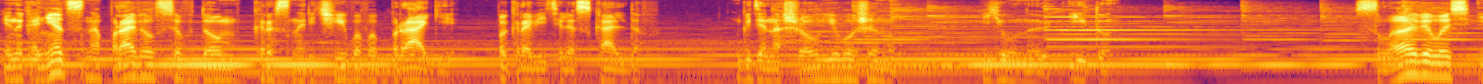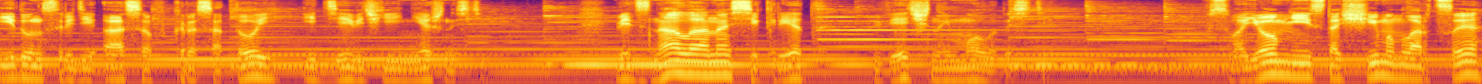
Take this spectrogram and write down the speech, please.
И, наконец, направился в дом красноречивого Браги, покровителя скальдов, где нашел его жену, юную Идун. Славилась Идун среди асов красотой и девичьей нежностью. Ведь знала она секрет вечной молодости. В своем неистощимом ларце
